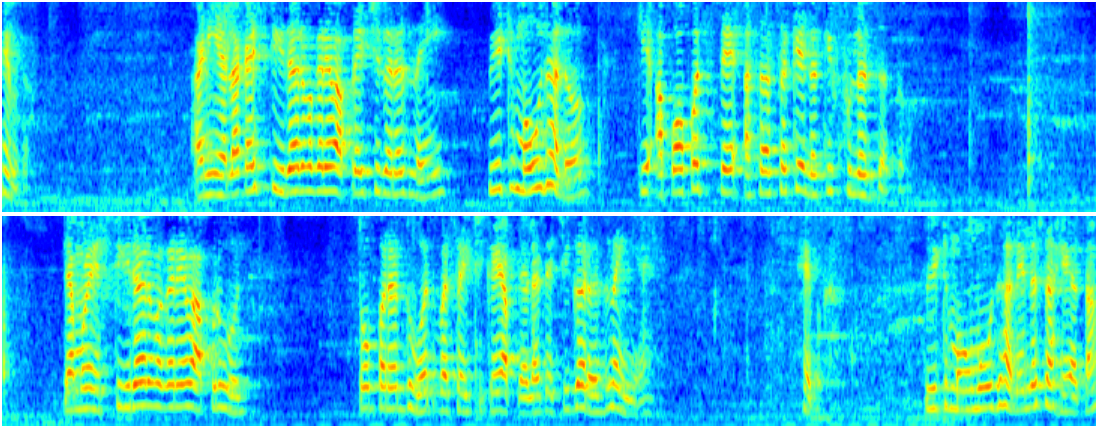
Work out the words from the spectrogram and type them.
हे बघा. आणि याला काही स्टिरर वगैरे वापरायची गरज नाही. पीठ मऊ झालं की आपोआपच ते असं असं केलं की फुलत जातं. त्यामुळे स्टिरर वगैरे वापरून तो परत धुवत बसायची काही आपल्याला त्याची गरज नाही आहे. हे बघा. पीठ मऊ मऊ झालेलंच आहे आता.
